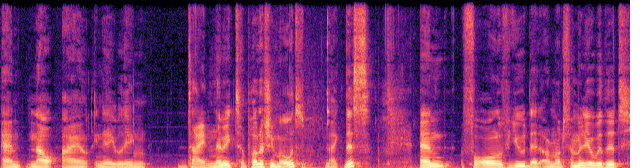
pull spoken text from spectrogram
and now I'm enabling dynamic topology mode like this. And for all of you that are not familiar with it,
